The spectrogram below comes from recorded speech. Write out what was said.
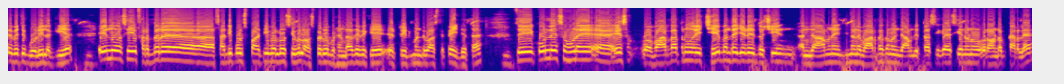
ਦੇ ਵਿੱਚ ਗੋਲੀ ਲੱਗੀ ਹੈ, ਇਹਨੂੰ ਅਸੀਂ ਫਰਦਰ ਸਾਡੀ ਪੁਲਿਸ ਪਾਰਟੀ ਵੱਲੋਂ ਸਿਵਲ ਹਸਪੀਟਲ ਬਠਿੰਡਾ ਦੇ ਵਿਖੇ ਟ੍ਰੀਟਮੈਂਟ ਵਾਸਤੇ ਭੇਜ ਦਿੱਤਾ ਹੈ। ਤੇ ਕੁੱਲ ਇਸ ਹੁਣ ਇਸ ਵਾਰਦਾਤ ਨੂੰ ਇਹ 6 ਬੰਦੇ ਜਿਹੜੇ ਦੋਸ਼ੀ ਅੰਜਾਮ ਨੇ, ਜਿਨ੍ਹਾਂ ਨੇ ਵਾਰਦਾਤ ਨੂੰ ਅੰਜਾਮ ਦਿੱਤਾ ਸੀਗਾ, ਅਸੀਂ ਇਹਨਾਂ ਨੂੰ ਰਾਉਂਡ ਅਪ ਕਰ ਲਿਆ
